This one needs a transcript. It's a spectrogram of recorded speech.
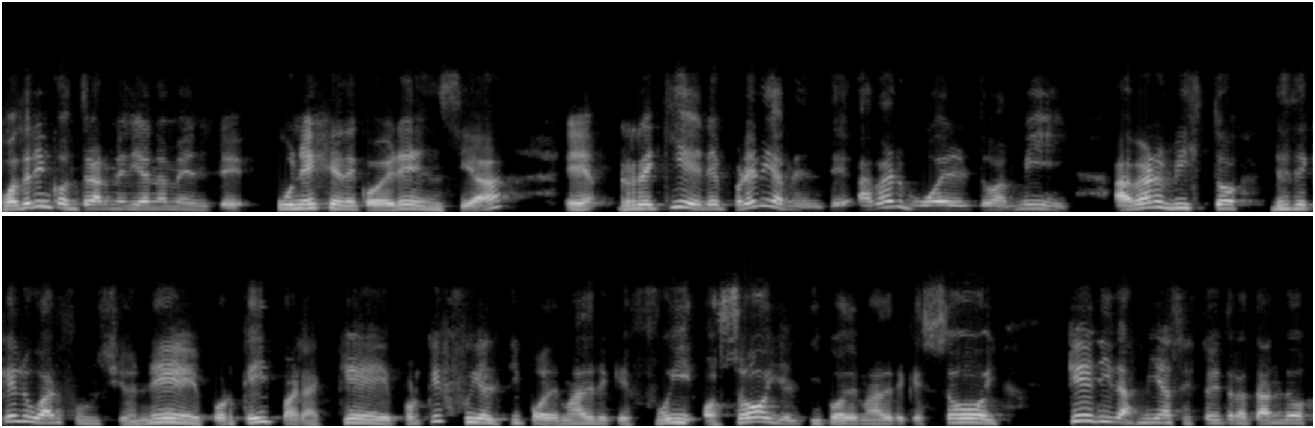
poder encontrar medianamente un eje de coherencia eh, requiere previamente haber vuelto a mí, haber visto desde qué lugar funcioné, por qué y para qué, por qué fui el tipo de madre que fui o soy el tipo de madre que soy, qué heridas mías estoy tratando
